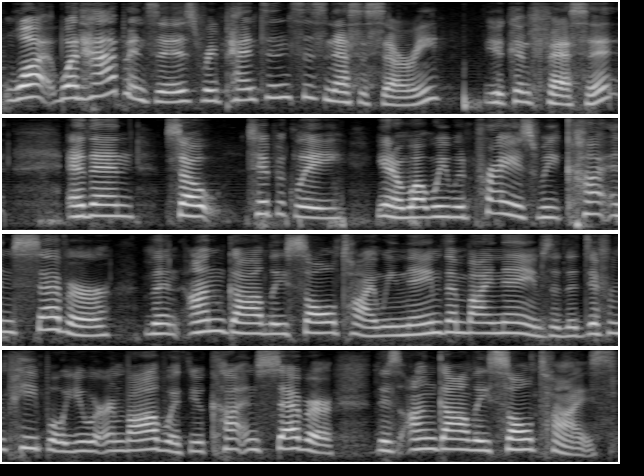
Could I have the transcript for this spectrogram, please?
what what happens is repentance is necessary. You confess it. And then so typically, you know, what we would pray is we cut and sever the ungodly soul tie. We name them by names of the different people you were involved with. You cut and sever these ungodly soul ties.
